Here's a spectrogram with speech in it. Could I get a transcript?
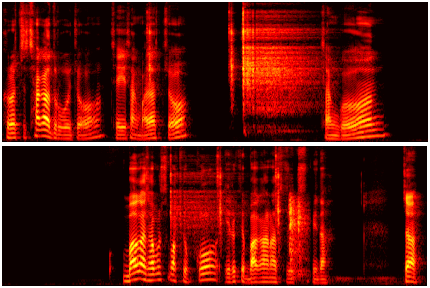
그렇죠. 차가 들어오죠. 제 이상 맞았죠. 장군. 마가 잡을 수밖에 없고, 이렇게 마가 하나 더 죽습니다. 자,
